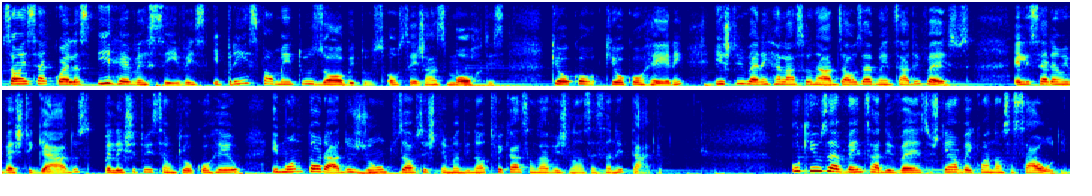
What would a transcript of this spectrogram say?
São as sequelas irreversíveis e principalmente os óbitos, ou seja, as mortes, que, ocor que ocorrerem e estiverem relacionados aos eventos adversos. Eles serão investigados pela instituição que ocorreu e monitorados juntos ao sistema de notificação da vigilância sanitária. O que os eventos adversos têm a ver com a nossa saúde?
